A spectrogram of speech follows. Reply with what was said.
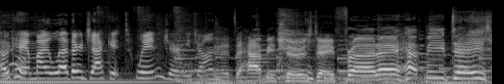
Okay, my leather jacket twin, Jeremy Jahns. And it's a happy Thursday, Friday, happy days.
